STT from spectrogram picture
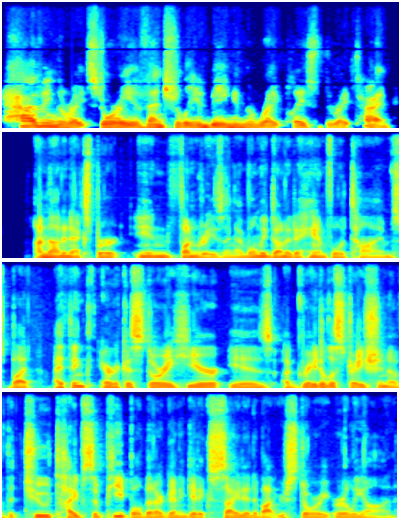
having the right story eventually and being in the right place at the right time I'm not an expert in fundraising. I've only done it a handful of times, but I think Erika's story here is a great illustration of the two types of people that are going to get excited about your story early on.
